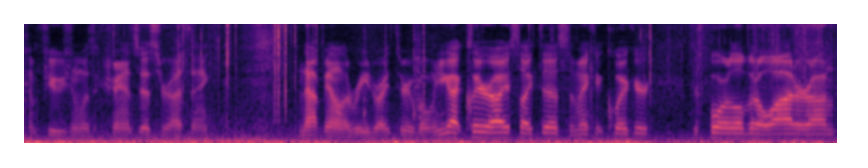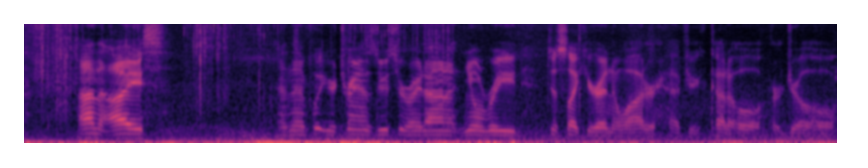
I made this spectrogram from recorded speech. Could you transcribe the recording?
confusion with the transistor, I think. Not being able to read right through. But when you got clear ice like this to make it quicker, just pour a little bit of water on on the ice and then put your transducer right on it and you'll read just like you're in the water after you cut a hole or drill a hole.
